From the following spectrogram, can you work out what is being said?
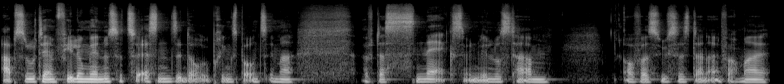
absolute Empfehlung, mehr Nüsse zu essen, sind auch übrigens bei uns immer öfters Snacks, wenn wir Lust haben auf was Süßes, dann einfach mal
